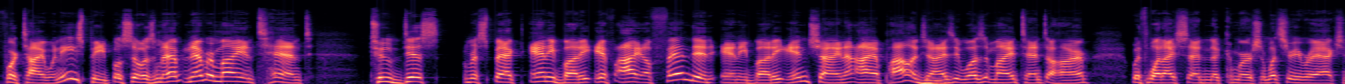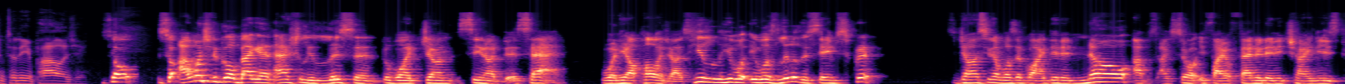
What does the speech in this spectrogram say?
for Taiwanese people. So it's never my intent to disrespect anybody. If I offended anybody in China, I apologize. Mm-hmm. It wasn't my intent to harm with what I said in the commercial. What's your reaction to the apology? So, so I want you to go back and actually listen to what John Cena said when he apologized. He, he it was literally the same script. John Cena was like, oh, I didn't know. I, I saw if I offended any Chinese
